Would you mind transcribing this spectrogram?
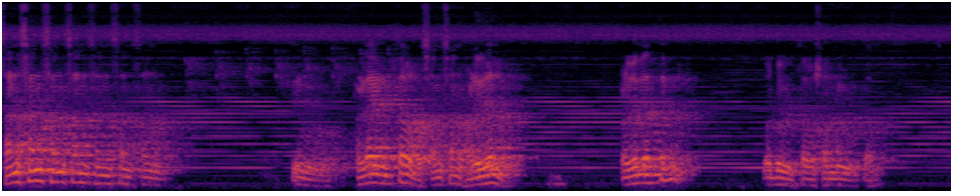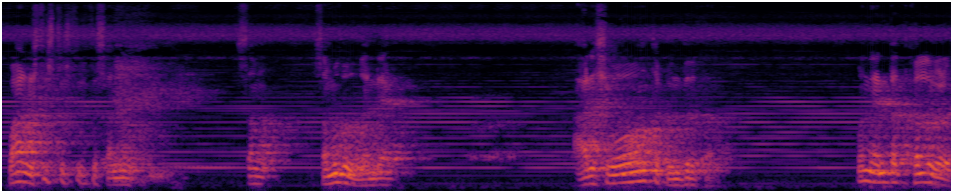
ಸಣ್ಣ ಸಣ್ಣ ಸಣ್ಣ ಸಣ್ಣ ಸಣ್ಣ ಸಣ್ಣ ಸಣ್ಣ ಏನು ಹೊಳ್ಯಾಗ ಇರ್ತಾವಲ್ಲ, ಸಣ್ಣ ಸಣ್ಣ ಹೊಳೆಗಲ್ಲ. ಹೊಳೆಗಲ್ಲ ಅಂತಾರೆ ದೊಡ್ಡ ಇರ್ತಾವೆ ಸಣ್ಣ ಇರ್ತಾವೆ ಭಾಳ ಇಷ್ಟಿಷ್ಟು ಇಷ್ಟಿಷ್ಟು ಸಣ್ಣ, ಸಮ ಸಮುದ್ರದ ದಂಡ್ಯಾಗ. ಆರಿಸುವಂತ ಕುಂತಿರ್ತಾವೆ ಒಂದು ಎಂಟತ್ತು ಕಲ್ಲುಗಳು.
